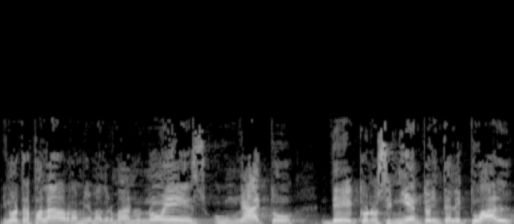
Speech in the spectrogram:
En otras palabras, mi amado hermano, no es un acto de conocimiento intelectual,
